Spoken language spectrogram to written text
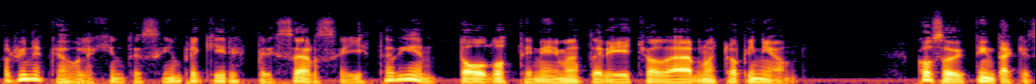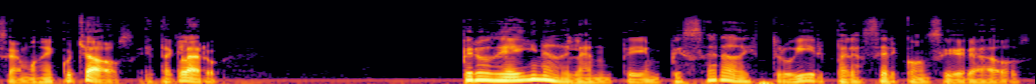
Al fin y al cabo, la gente siempre quiere expresarse y está bien, todos tenemos derecho a dar nuestra opinión. Cosa distinta que seamos escuchados, está claro. Pero de ahí en adelante, empezar a destruir para ser considerados,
